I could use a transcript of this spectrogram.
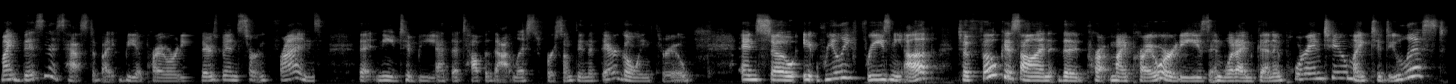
my business has to be a priority. There's been certain friends that need to be at the top of that list for something that they're going through. And so it really frees me up to focus on the my priorities and what I'm going to pour into my to-do list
